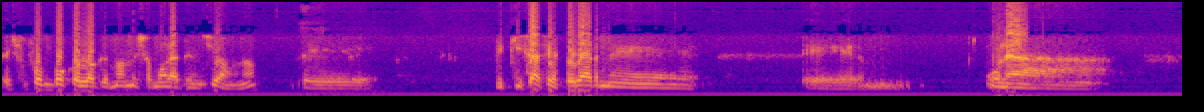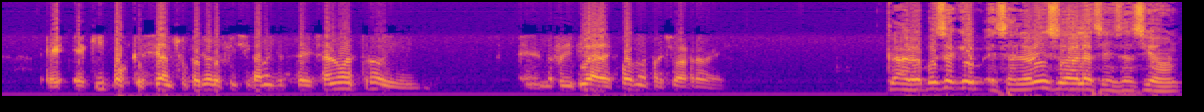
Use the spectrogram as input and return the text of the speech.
eso fue un poco lo que más me llamó la atención, ¿no? De, quizás esperarme eh, una e, equipos que sean superiores físicamente al nuestro y en definitiva después me pareció al revés. Claro, lo que que San Lorenzo da la sensación,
